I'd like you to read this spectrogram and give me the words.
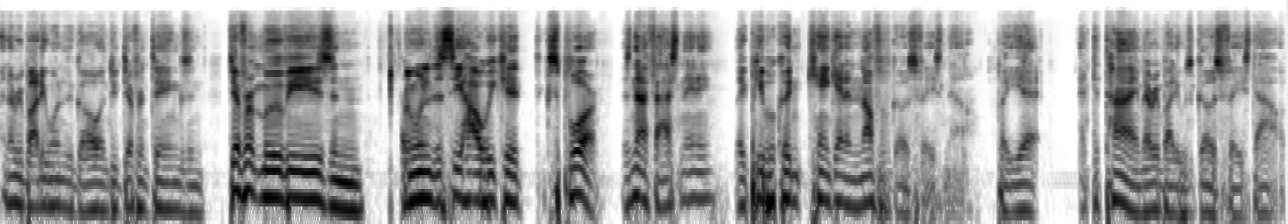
and everybody wanted to go and do different things and different movies, and we wanted to see how we could explore. Isn't that fascinating? Like people couldn't can't get enough of Ghostface now, but yet at the time everybody was Ghostfaced out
